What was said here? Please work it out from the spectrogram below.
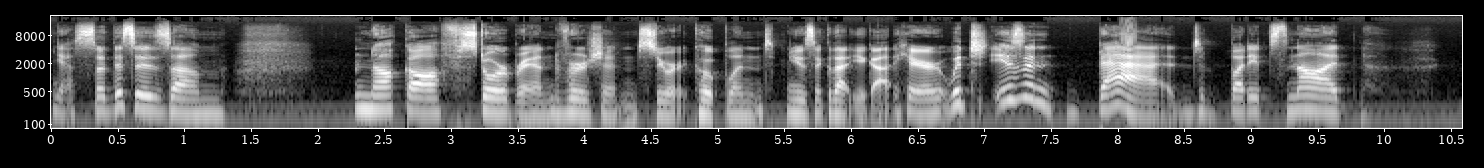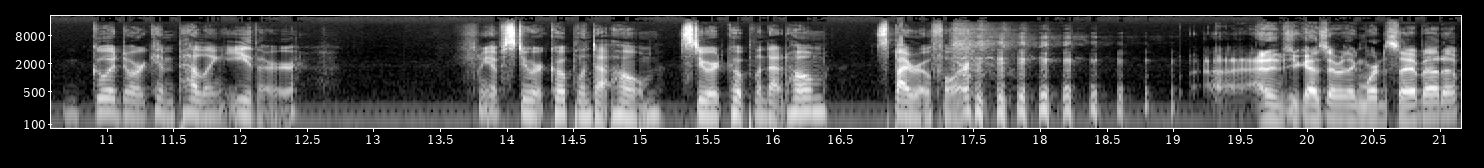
Yes, so this is um knockoff store brand version Stewart Copeland music that you got here, which isn't bad, but it's not good or compelling either. We have Stewart Copeland at home. Stewart Copeland at home. Spyro 4. Uh, did you guys have anything more to say about it?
